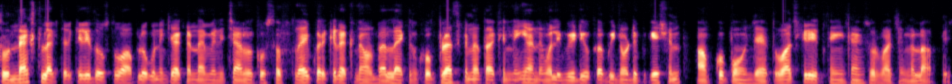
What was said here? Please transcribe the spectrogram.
तो नेक्स्ट लेक्चर के लिए दोस्तों आप लोगों ने क्या करना है, मेरे चैनल को सब्सक्राइब करके रखना और बेल आइकन को प्रेस करना ताकि नई आने वाली वीडियो का भी नोटिफिकेशन आपको पहुँच जाए। तो आज के लिए इतना ही। थैंक्स फॉर वॉचिंग अल्लाह हाफिज़।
